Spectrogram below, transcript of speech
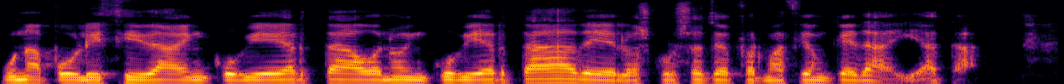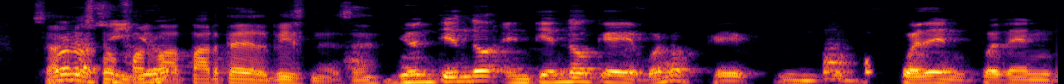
una publicidad encubierta o no encubierta de los cursos de formación que da IATA. O sea, esto forma parte del business. ¿eh? Yo entiendo, entiendo que, bueno, que pueden, pueden.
